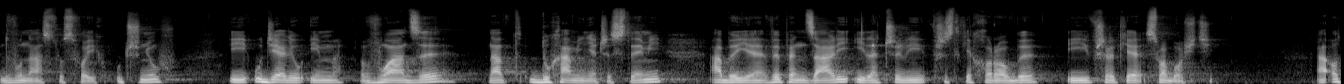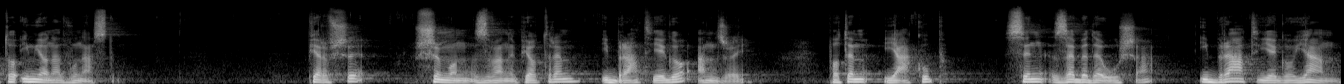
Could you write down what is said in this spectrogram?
dwunastu swoich uczniów i udzielił im władzy nad duchami nieczystymi, aby je wypędzali i leczyli wszystkie choroby i wszelkie słabości. A oto imiona dwunastu. Pierwszy Szymon zwany Piotrem i brat jego Andrzej. Potem Jakub, syn Zebedeusza i brat jego Jan,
